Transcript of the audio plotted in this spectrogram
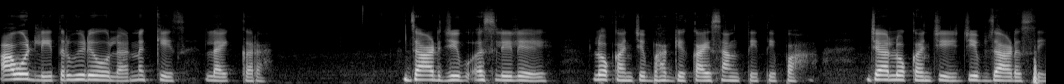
आवडली तर व्हिडिओला नक्कीच लाईक करा. जाड जीभ असलेले लोकांचे भाग्य काय सांगते ते पहा. ज्या लोकांची जीभ जाड असते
